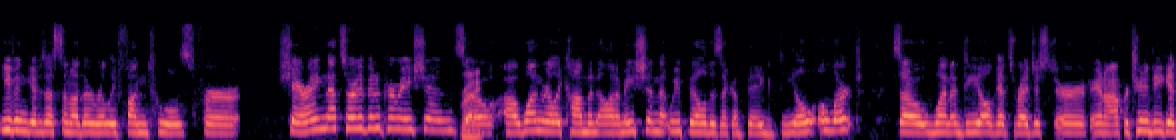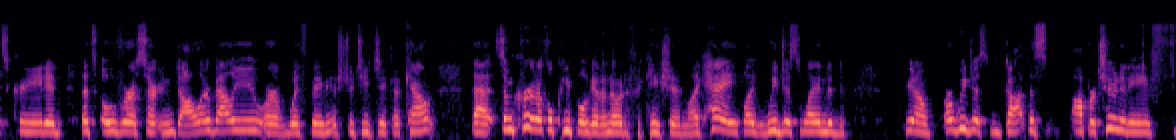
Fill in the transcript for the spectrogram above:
even gives us some other really fun tools for sharing that sort of information. So, right. uh, one really common automation that we build is like a big deal alert. So, when a deal gets registered, and an opportunity gets created that's over a certain dollar value or with maybe a strategic account, that some critical people get a notification like, hey, like we just landed, you know, or we just got this opportunity f-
